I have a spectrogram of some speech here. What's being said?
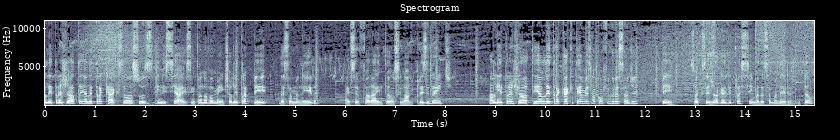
letra J e a letra K, que são as suas iniciais. Então, novamente, a letra P, dessa maneira. Aí você fará então o sinal de presidente, a letra J e a letra K, que tem a mesma configuração de P, só que você joga ele para cima dessa maneira. Então,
